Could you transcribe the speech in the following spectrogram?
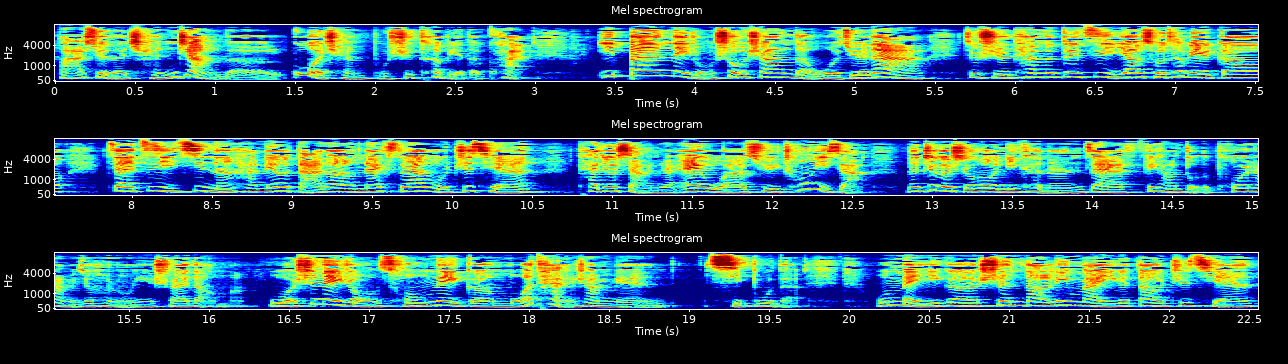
滑雪的成长的过程不是特别的快。一般那种受伤的，我觉得啊，就是他们对自己要求特别高，在自己技能还没有达到 next level 之前，他就想着，哎，我要去冲一下。那这个时候，你可能在非常陡的坡上面就很容易摔倒嘛。我是那种从那个魔毯上面起步的，我每一个升到另外一个道之前。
